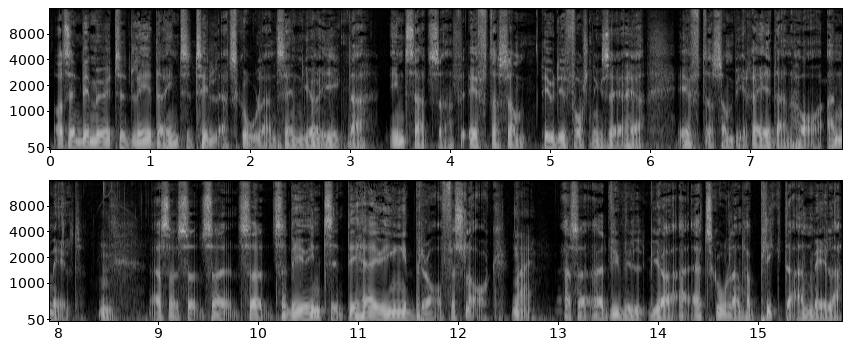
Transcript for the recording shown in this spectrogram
Och sen det mötet leder inte till att skolan sen gör mm. egna insatser eftersom, det är ju det forskningen säger här, eftersom vi redan har anmält. Mm. Alltså, så, så, så, så, det, är ju inte, det här är ju inget bra förslag. Nej. Alltså att, vi vill, vi har, att skolan har plikt att anmäla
